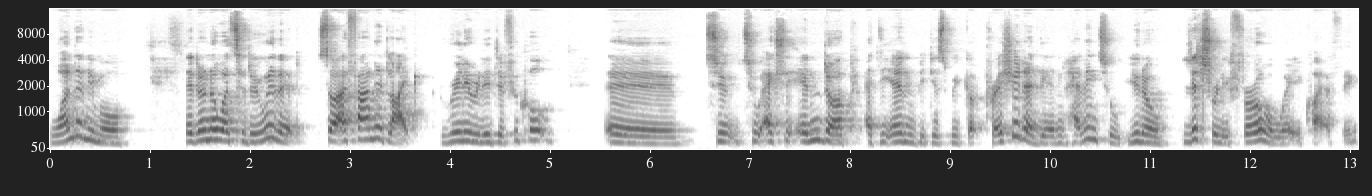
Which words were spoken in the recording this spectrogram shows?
want anymore. They don't know what to do with it. So I found it like really, really difficult. Uh, to to actually end up at the end because we got pressured at the end having to you know literally throw away quite a thing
